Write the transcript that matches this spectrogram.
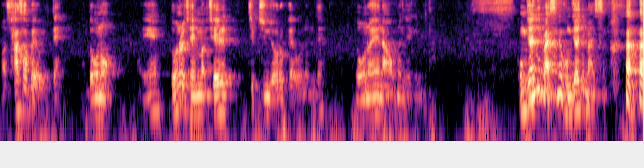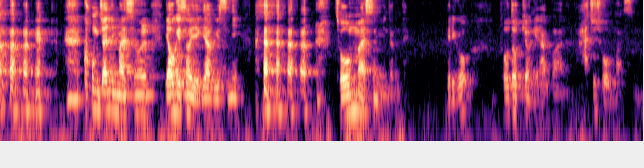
어, 사서 배울 때 논어에 논을 제일, 제일 집중적으로 배우는데 논어에 나오는 얘기입니다. 공자님 말씀이 공자님 말씀. 공자님 말씀을 여기서 얘기하고 있으니 좋은 말씀입니다. 근데 그리고 도덕경이라고 하는 아주 좋은 말씀입니다.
